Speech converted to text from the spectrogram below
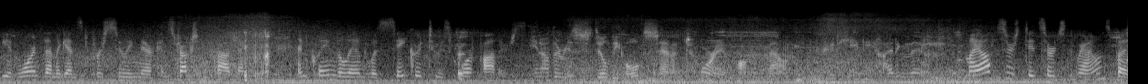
He had warned them against pursuing their construction project and claimed the land was sacred to his forefathers. You know, there is still the old sanatorium on the mountain. Could he be hiding there? My officers did search the grounds, but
